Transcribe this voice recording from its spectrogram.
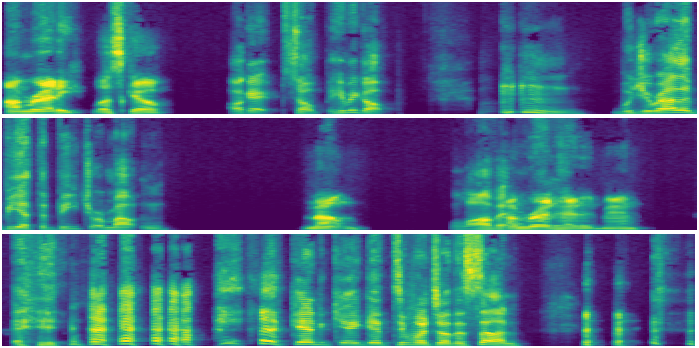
i'm ready let's go Okay, so here we go. Would you rather be at the beach or mountain? mountain Love it. i'm redheaded man can't, can't get too much of the sun.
